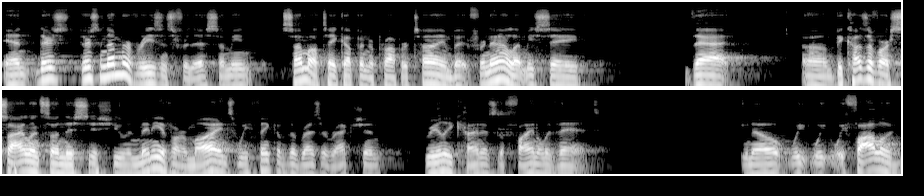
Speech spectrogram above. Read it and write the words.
and there's, there's a number of reasons for this. I mean, some I'll take up in a proper time, but for now, let me say that um, because of our silence on this issue, in many of our minds, we think of the resurrection really kind of as the final event. You know, we, we, we followed,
